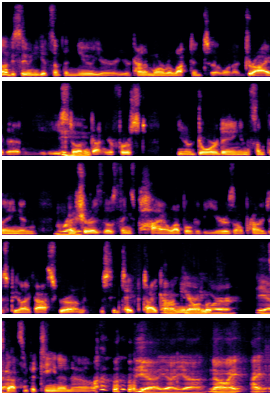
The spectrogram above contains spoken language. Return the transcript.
obviously when you get something new you're you're kind of more reluctant to want to drive it and you, you mm-hmm. still haven't gotten your first you know door ding and something and Right. I'm sure as those things pile up over the years, I'll probably just be like, ah, screw them. Just take the Taycan. you know, anymore. yeah. It's got some patina now. yeah, yeah, yeah. No, I, I,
